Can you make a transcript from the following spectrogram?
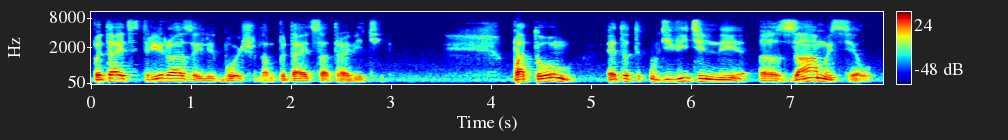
Пытается три раза или больше, там, пытается отравить ее. Потом этот удивительный э, замысел –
